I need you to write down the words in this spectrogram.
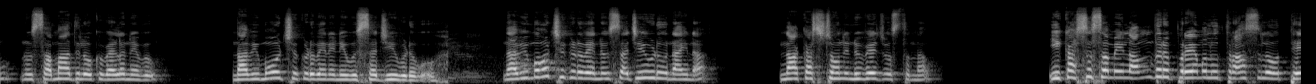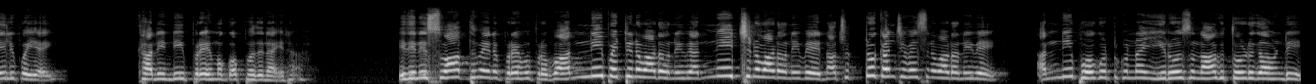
నువ్వు సమాధిలోకి వెళ్ళనివ్వు. నా విమోచకుడువైన నీవు సజీవుడువు. నా విమోచకుడువైన నువ్వు సజీవుడు నాయన. నా కష్టంని నువ్వే చూస్తున్నావు. ఈ కష్ట సమయంలో అందరూ ప్రేమలు త్రాసులో తేలిపోయాయి. కానీ నీ ప్రేమ గొప్పది నాయన. ఇది నిస్వార్థమైన ప్రేమ ప్రభు. అన్నీ పెట్టిన వాడవు నీవే అన్నీ ఇచ్చిన వాడవు నీవే నా చుట్టూ కంచి వేసిన వాడవు నీవే. అన్నీ పోగొట్టుకున్న ఈరోజు నాకు తోడుగా ఉండి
